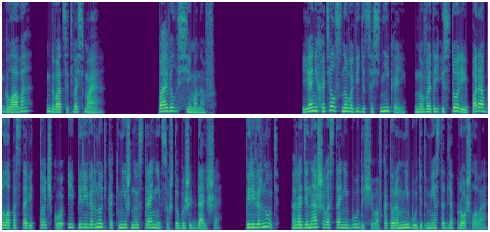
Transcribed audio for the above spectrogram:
Глава двадцать восьмая. Павел Симонов. Я не хотел снова видеться с Никой, но в этой истории пора было поставить точку и перевернуть как книжную страницу, чтобы жить дальше. Перевернуть ради нашего стани будущего, в котором не будет места для прошлого.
